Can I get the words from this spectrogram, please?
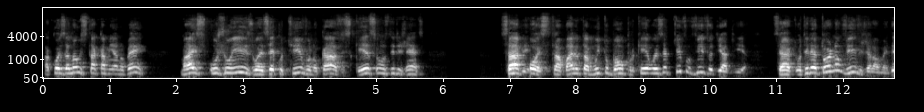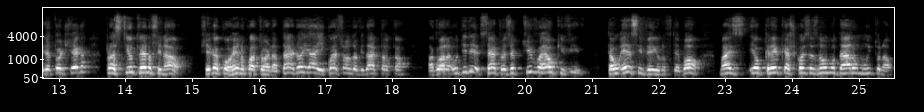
a coisa não está caminhando bem, mas o juiz, o executivo, no caso, esqueçam os dirigentes. Sabe? Pô, esse trabalho está muito bom, porque o executivo vive o dia a dia, certo? O diretor não vive, geralmente. O diretor chega para assistir o treino final, chega correndo quatro horas da tarde, e aí, quais são as novidades, tal, tal. Agora, o diretor, certo? O executivo é o que vive. Então, esse veio no futebol, mas eu creio que as coisas não mudaram muito, não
